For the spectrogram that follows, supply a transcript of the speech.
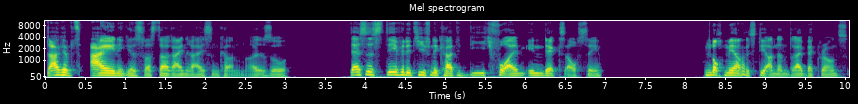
da gibt's einiges, was da reinreißen kann. Also das ist definitiv eine Karte, die ich vor allem in Decks auch sehe. Noch mehr als die anderen drei Backgrounds.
